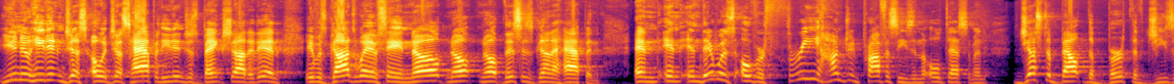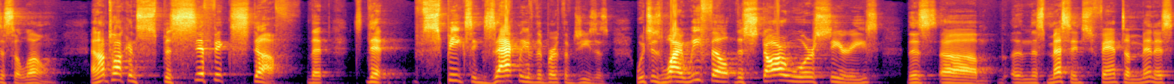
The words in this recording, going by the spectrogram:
you knew he didn't just, oh, it just happened. He didn't just bank shot it in. It was God's way of saying, nope, nope, nope, this is going to happen. And, and, and there was over 300 prophecies in the Old Testament just about the birth of Jesus alone. And I'm talking specific stuff that, that speaks exactly of the birth of Jesus, which is why we felt the Star Wars series, this, um, and this message, Phantom Menace,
